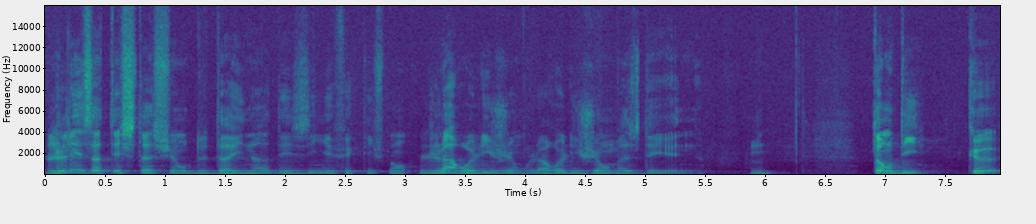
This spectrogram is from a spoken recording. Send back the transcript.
Les attestations de Daina désignent effectivement la religion, la religion masdéenne, hmm, tandis que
